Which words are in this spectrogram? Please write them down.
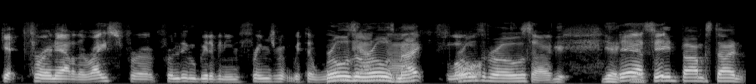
get thrown out of the race for for a little bit of an infringement with a rules are rules, uh, mate. floor. Rules are rules. So- yeah, Yeah, yeah, skid bumps don't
